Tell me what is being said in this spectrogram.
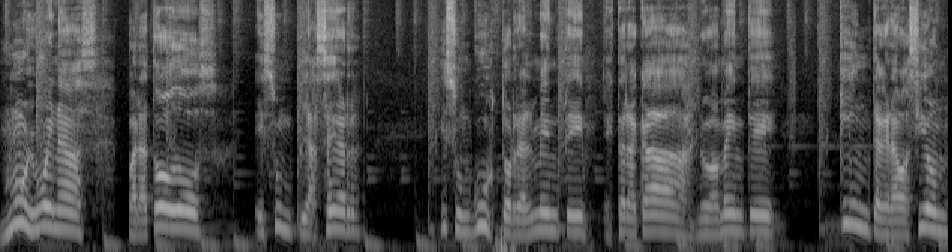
Muy buenas para todos, es un placer, es un gusto realmente estar acá nuevamente. Quinta grabación,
